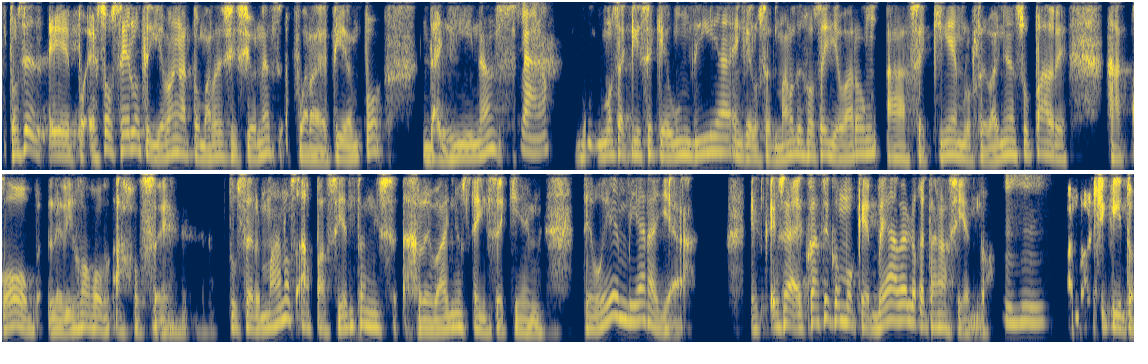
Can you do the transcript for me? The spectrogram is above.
entonces, eh, pues, esos celos te llevan a tomar decisiones fuera de tiempo, dañinas. Claro. Vemos aquí dice que un día en que los hermanos de José llevaron a Sequiem los rebaños de su padre, Jacob le dijo a José, tus hermanos apacientan mis rebaños en Sequiem, te voy a enviar allá. o sea, es casi como que ve a ver lo que están haciendo. Cuando chiquito.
